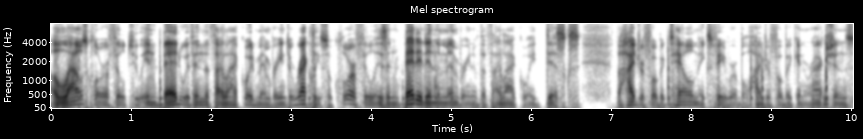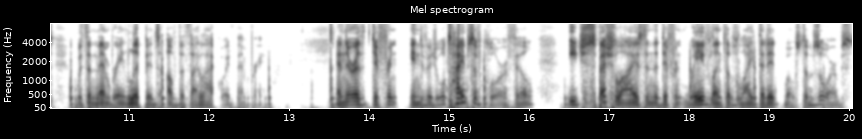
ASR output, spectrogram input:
allows chlorophyll to embed within the thylakoid membrane directly. So chlorophyll is embedded in the membrane of the thylakoid discs. The hydrophobic tail makes favorable hydrophobic interactions with the membrane lipids of the thylakoid membrane. And there are different individual types of chlorophyll, each specialized in the different wavelength of light that it most absorbs.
